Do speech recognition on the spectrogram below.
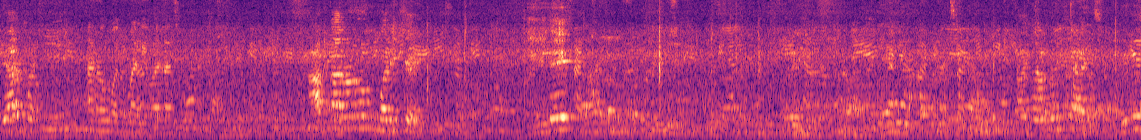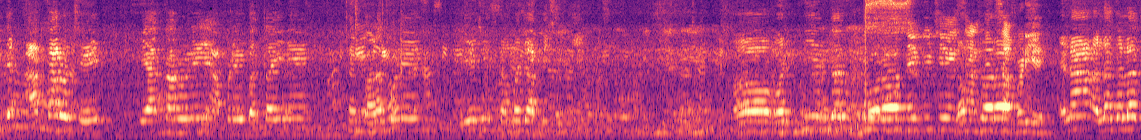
ત્યાર પછી આનો રમતમાં લેવાના છે. આકારોનો પરિચય. વિવિધ આકારો છે. એ આકારોને આપણે બતાવીને બાળકોને એની સમજ આપી શકીએ. વર્ગની અંદર એના અલગ અલગ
